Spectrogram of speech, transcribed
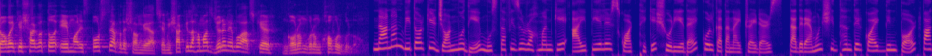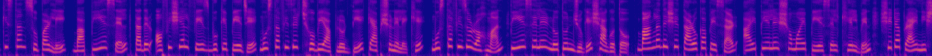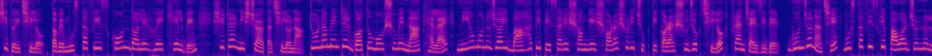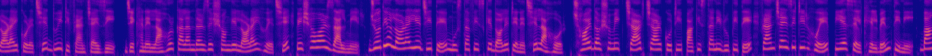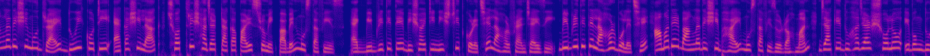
সবাইকে স্বাগত M R স্পোর্টসে। আপনাদের সঙ্গে আছি আমি শাকিল আহমদ। জেনে নেব আজকের গরম গরম খবরগুলো। নানান বিতর্কের জন্ম দিয়ে মুস্তাফিজুর রহমানকে আইপিএলের স্কোয়াড থেকে সরিয়ে দেয় কলকাতা নাইট রাইডার্স। তাদের এমন সিদ্ধান্তের কয়েকদিন পর পাকিস্তান সুপার লিগ বা পিএসএল তাদের অফিসিয়াল ফেসবুকে পেজে মুস্তাফিজের ছবি আপলোড দিয়ে ক্যাপশনে লেখে, মুস্তাফিজুর রহমান, পিএসএল এর নতুন যুগে স্বাগত। বাংলাদেশে তারকা পেসার আইপিএলের সময় পিএসএল খেলবেন সেটা প্রায় নিশ্চিতই ছিল। তবে মুস্তাফিজ কোন দলের হয়ে খেলবেন সেটার নিশ্চয়তা ছিল না। টুর্নামেন্টের গত মৌসুমে না খেলায় নিয়ম অনুযায়ী বাঁহাতি পেসারের সঙ্গে সরাসরি চুক্তি করার সুযোগ ছিল ফ্র্যাঞ্চাইজিদের। গুঞ্জন আছে, মুস্তাফিজকে পাওয়ার জন্য লড়াই করেছে দুইটি ফ্র্যাঞ্চাইজি, যেখানে লাহোর কালান্দার্সের সঙ্গে লড়াই হয়েছে পেশাওয়ার জালমির। যদিও লড়াইয়ে জিতে মুস্তাফিজকে দলে টেনেছে লাহোর। ছয় দশমিক চার চার কোটি পাকিস্তানি রুপিতে ফ্র্যাঞ্চাইজিটির হয়ে পিএসএল খেলবেন তিনি। বাংলাদেশি মুদ্রায় দুই কোটি একাশি লাখ ছত্রিশ হাজার টাকা পারিশ্রমিক পাবেন মুস্তাফিজ। এক বিবৃতিতে বিষয়টি নিশ্চিত করেছে লাহোর ফ্র্যাঞ্চাইজি। বিবৃতিতে লাহোর বলেছে আমাদের বাংলাদেশি ভাই মুস্তাফিজুর রহমান, যাকে দুহাজার ষোলো এবং দু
